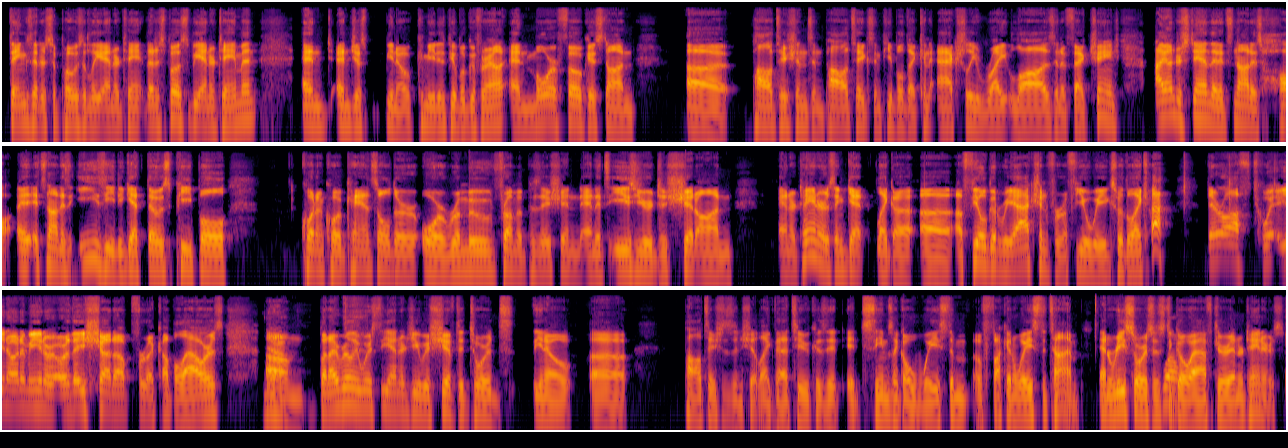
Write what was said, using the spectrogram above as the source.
things that are supposedly entertain that are supposed to be entertainment, and and just you know comedians, people goofing around, and more focused on uh politicians and politics and people that can actually write laws and affect change. I understand that it's not as ho- it's not as easy to get those people quote unquote canceled or or removed from a position, and it's easier to shit on entertainers and get like a a, a feel good reaction for a few weeks where they're like, ha, they're off Twitter, you know what I mean, or or they shut up for a couple hours. Yeah. Um, but I really wish the energy was shifted towards you know uh politicians and shit like that too, because it it seems like a waste of a fucking waste of time and resources Well- to go after entertainers.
